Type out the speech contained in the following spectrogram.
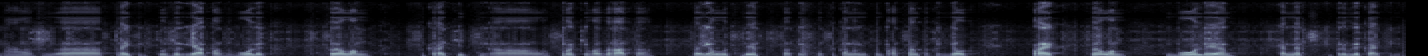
э, строительство жилья позволит в целом сократить сроки возврата заемных средств, соответственно, сэкономить на процентах и сделать проект в целом более коммерчески привлекательным.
